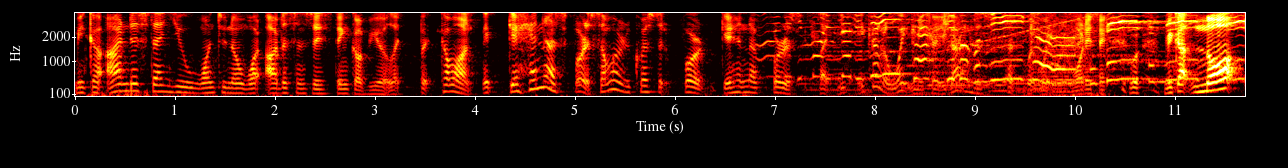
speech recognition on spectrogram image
Mika, I understand you want to know what other senseis think of you, like, but come on, Gehenna is first. Someone requested for Gehenna first. Like, you, you gotta wait, Mika. You gotta understand. Wait, wait, wait, what is it? Mika, no!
